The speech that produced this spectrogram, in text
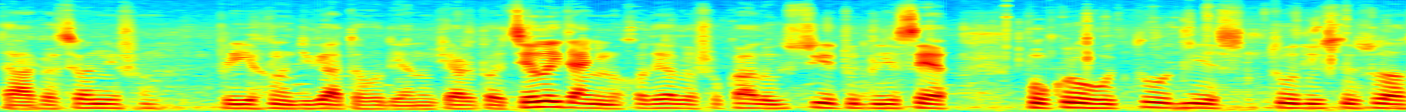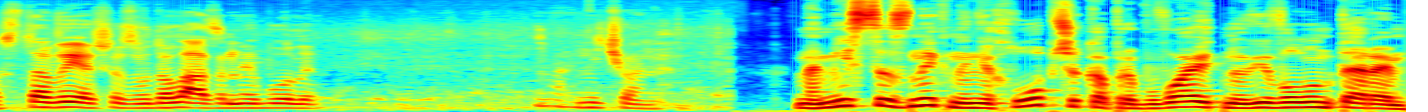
Так, а сьогодні що приїхав на 9 годину. Вчора цілий день ми ходили, шукали всі тут ліси по кругу, тут ліс, тут ліс. Стави, все з водолазами були. Ну, Нічого не. На місце зникнення хлопчика прибувають нові волонтери.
